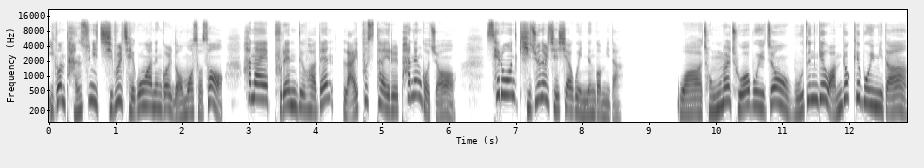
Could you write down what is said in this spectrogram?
이건 단순히 집을 제공하는 걸 넘어서서 하나의 브랜드화된 라이프 스타일을 파는 거죠. 새로운 기준을 제시하고 있는 겁니다. 와, 정말 좋아 보이죠? 모든 게 완벽해 보입니다.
